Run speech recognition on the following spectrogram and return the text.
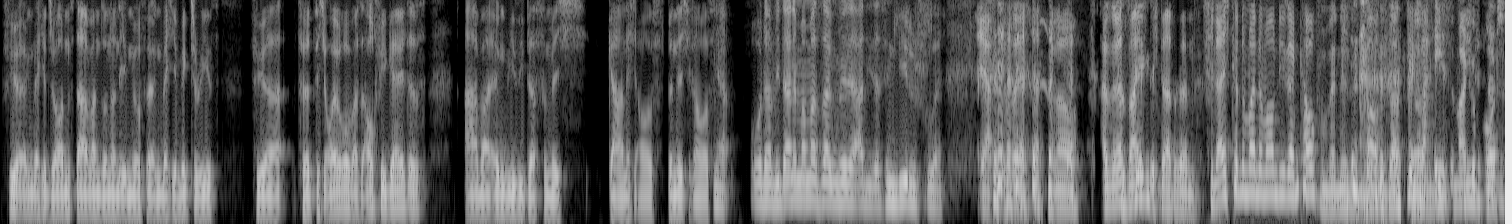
für irgendwelche Jordans da waren, sondern eben nur für irgendwelche Victories für 40 Euro, was auch viel Geld ist. Aber irgendwie sieht das für mich gar nicht aus. Bin ich raus. Ja. Oder wie deine Mama sagen würde, Adi, das sind Lidl-Schuhe. Ja, das, genau. Also das weiß ich da drin. Vielleicht könnte meine Mom die dann kaufen, wenn du sie genau. gesagt hast. Die im Angebot.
